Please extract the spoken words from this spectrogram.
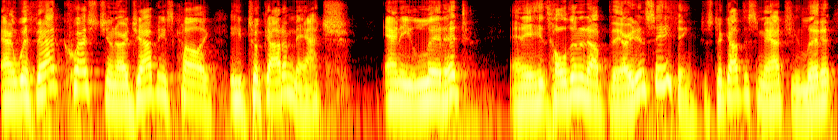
And with that question, our Japanese colleague, he took out a match and he lit it, and he's holding it up there. He didn't say anything, just took out this match, he lit it,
